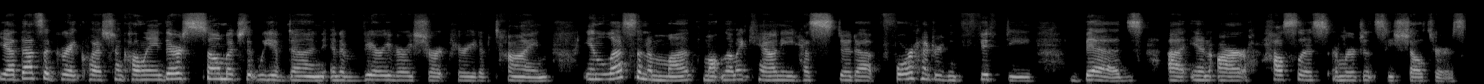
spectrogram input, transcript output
Yeah, that's a great question, Colleen. There's so much that we have done in a very, very short period of time. In less than a month, Multnomah County has stood up 450 beds uh, in our houseless emergency shelters.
